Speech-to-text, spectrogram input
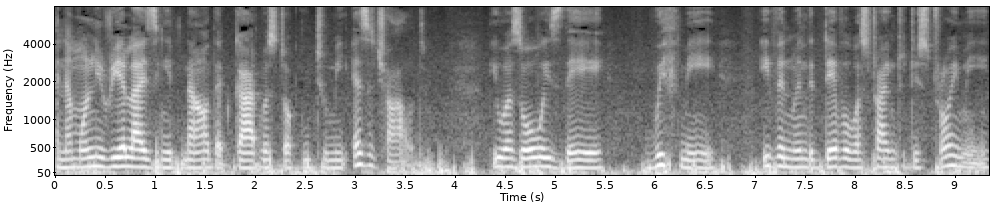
And I'm only realizing it now that God was talking to me as a child. He was always there with me, even when the devil was trying to destroy me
